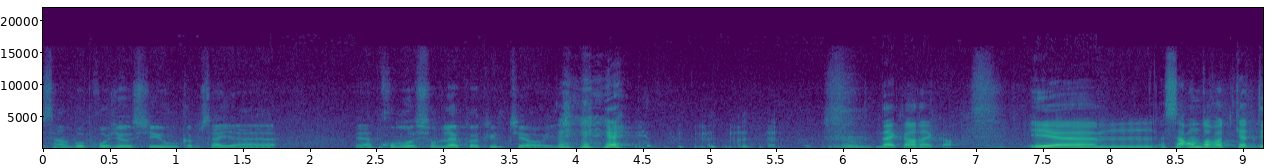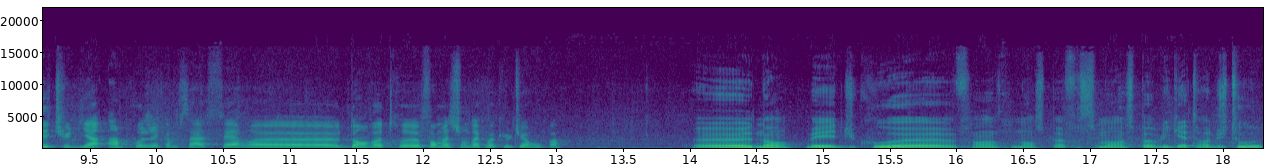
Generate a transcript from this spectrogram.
c'est un beau projet aussi où, comme ça, il y a, il y a la promotion de l'aquaculture, oui. D'accord, d'accord. Et euh, ça rentre dans votre cadre d'études Il y a un projet comme ça à faire euh, dans votre formation d'aquaculture ou pas? Euh, non, mais du coup, euh, enfin non, c'est pas forcément, c'est pas obligatoire du tout,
